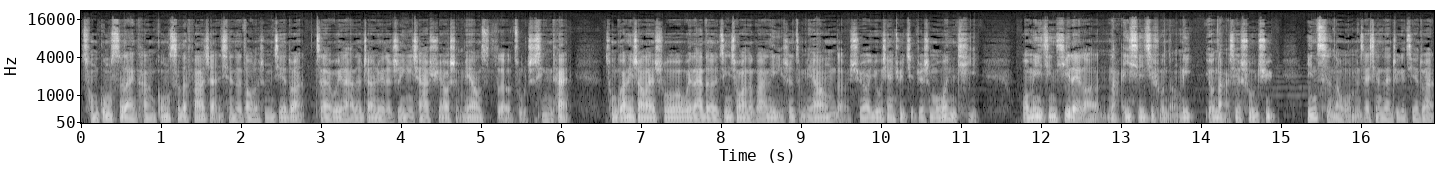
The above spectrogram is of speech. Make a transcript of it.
从公司来看，公司的发展现在到了什么阶段？在未来的战略的指引下，需要什么样子的组织形态？从管理上来说，未来的精细化的管理是怎么样的？需要优先去解决什么问题？我们已经积累了哪一些技术能力，有哪些数据？因此呢，我们在现在这个阶段，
